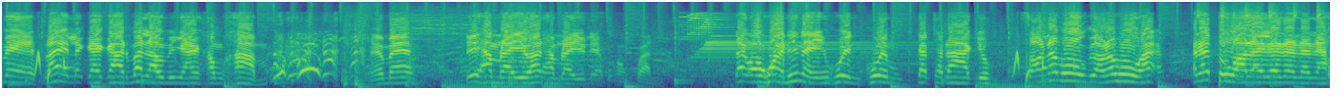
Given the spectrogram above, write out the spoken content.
แม่ไล่รายการว่าเรามีงานคำๆเห็นไหมนี่ทำอะไรอยู่ฮะทำอะไรอยู่เนี่ยของขวัญตั้งของขวัญที่ไหนคุณคุณจับฉลากอยู่สองน้ำพงสองน้ำพงฮะอันนั้นตัวอะไรแล้วนั่นนะ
